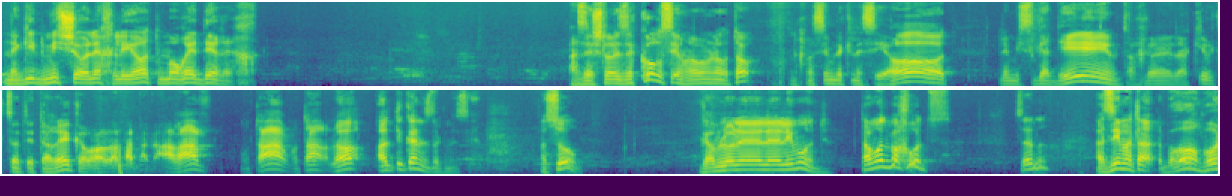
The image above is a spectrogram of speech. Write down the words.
נגיד מי שהולך להיות מורה דרך. אז יש לו איזה קורסים, אומרים לו, טוב, נכנסים לכנסיות, למסגדים, צריך להכיר קצת את הרקע, הרב, מותר, מותר, לא, אל תיכנס לכנסייה, אסור. גם לא ללימוד, תעמוד בחוץ, בסדר? אז אם אתה, בוא, בוא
